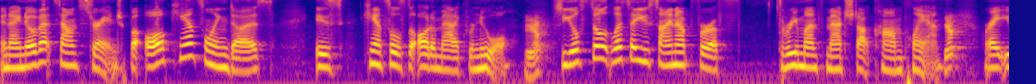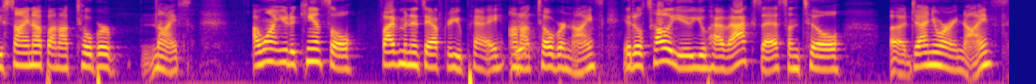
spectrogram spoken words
And I know that sounds strange, but all canceling does is cancels the automatic renewal. Yep. So you'll still, let's say you sign up for a f- three month Match.com plan. Yep. Right? You sign up on October 9th. I want you to cancel five minutes after you pay on Yep. October 9th. It'll tell you you have access until uh, January 9th,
